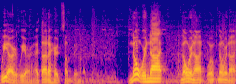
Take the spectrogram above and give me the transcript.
We are, we are. I thought I heard something. No, we're not. No, we're not. We're- No, we're not.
